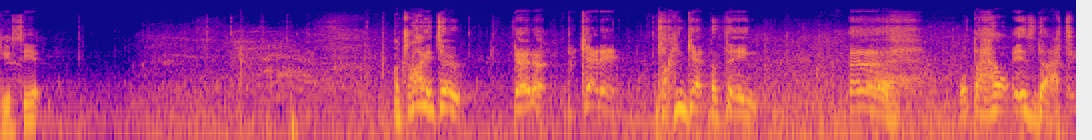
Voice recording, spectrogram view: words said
Do you see it? I'm trying to! Get it! Get it! Fucking get the thing! Ugh. What the hell is that?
